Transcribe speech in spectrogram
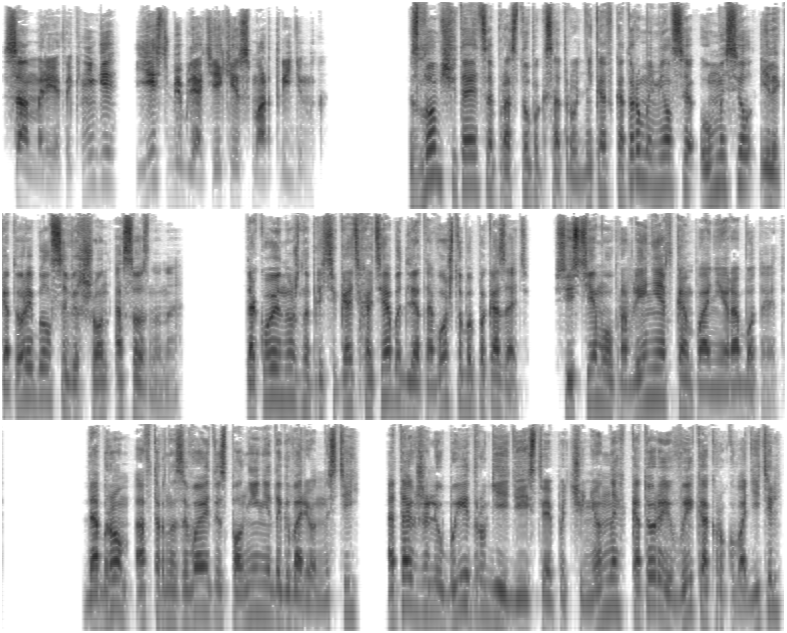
Саммари этой книги есть в библиотеке Smart Reading. Злом считается проступок сотрудника, в котором имелся умысел или который был совершен осознанно. Такое нужно пресекать хотя бы для того, чтобы показать, система управления в компании работает. Добром автор называет исполнение договоренностей, а также любые другие действия подчиненных, которые вы, как руководитель,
